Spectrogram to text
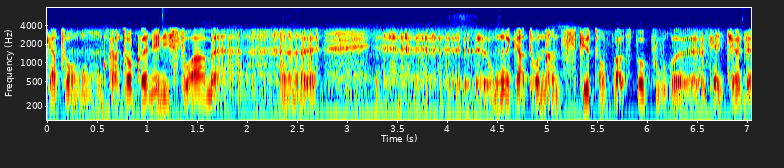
quand on quand on connaît l'histoire, ben euh, au moins quand on en discute, on passe pas pour euh, quelqu'un de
